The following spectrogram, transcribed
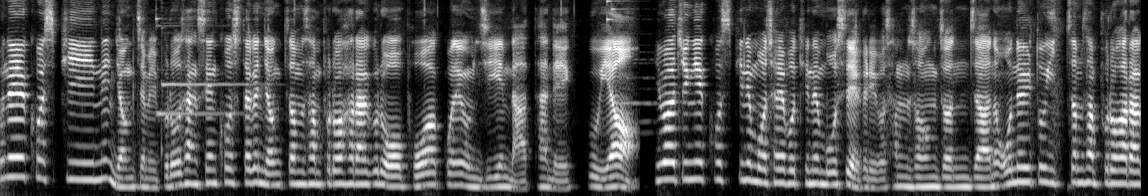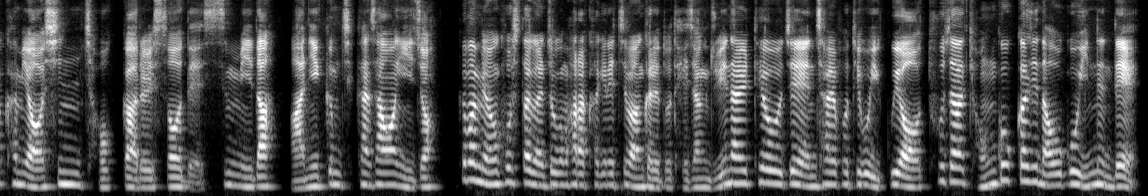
오늘 코스피는 0.1% 상승, 코스닥은 0.3% 하락으로 보합권의 움직임 나타냈고요. 이 와중에 코스피는 뭐 잘 버티는 모습, 그리고 삼성전자는 오늘 또 2.3% 하락하며 신저가를 써냈습니다. 많이 끔찍한 상황이죠. 그 반면 코스닥은 조금 하락하긴 했지만 그래도 대장주인 알테오젠 잘 버티고 있고요. 투자 경고까지 나오고 있는데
